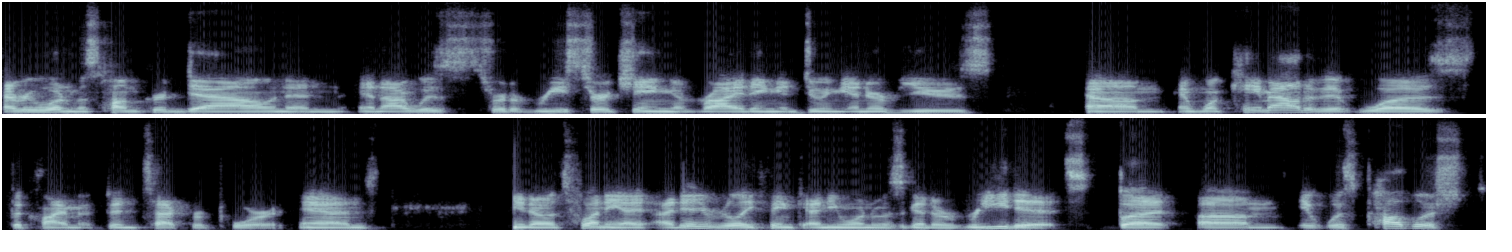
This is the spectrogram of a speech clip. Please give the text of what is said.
everyone was hunkered down, and and I was sort of researching and writing and doing interviews. Um, and what came out of it was the climate fintech report. And you know, it's funny. I, I didn't really think anyone was going to read it, but um, it was published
